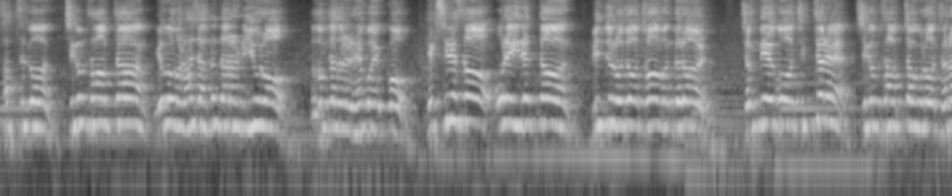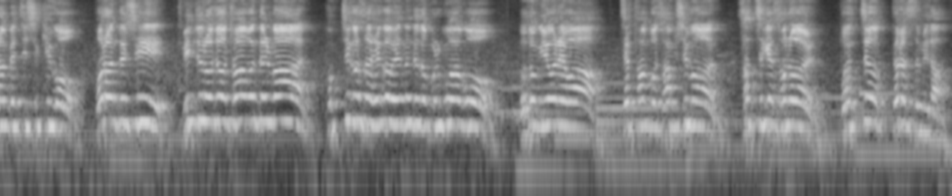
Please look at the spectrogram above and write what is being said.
사측은 지금 사업장 영업을 하지 않는다는 이유로 노동자들을 해고했고 객실에서 오래 일했던 민주노조 조합원들을 정리해고 직전에 지금 사업장으로 전환 배치시키고 보란 듯이 민주노조 조합원들만 곡 찍어서 해고했는데도 불구하고 노동위원회와 재판부 3심은 사측의 손을 번쩍 들었습니다.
